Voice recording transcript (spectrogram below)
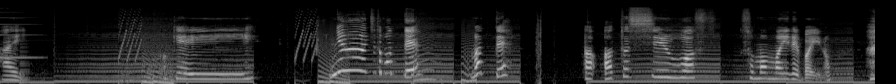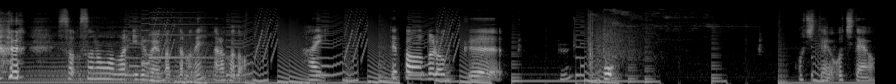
はい。オッケー。にゃーちょっと待って待ってあ、私は、そのままいればいいの？そ、そのままいればよかったのね。なるほど。はい。で、パワーブロック。ん？お。落ちたよ、落ちたよ。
